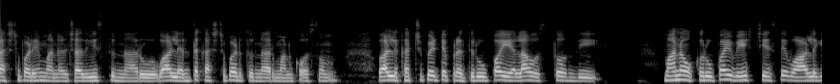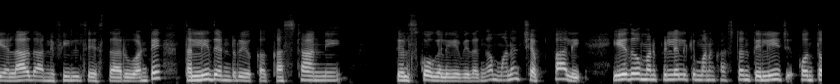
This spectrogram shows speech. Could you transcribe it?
కష్టపడి మనల్ని చదివిస్తున్నారు వాళ్ళు ఎంత కష్టపడుతున్నారు మన కోసం వాళ్ళు ఖర్చు పెట్టే ప్రతి రూపాయి ఎలా వస్తోంది మనం ఒక రూపాయి వేస్ట్ చేస్తే వాళ్ళకి ఎలా దాన్ని ఫీల్ చేస్తారు? అంటే తల్లిదండ్రుల యొక్క కష్టాన్ని తెలుసుకోగలిగే విధంగా మనం చెప్పాలి. ఏదో మన పిల్లలకి మన కష్టం తెలియ కొంత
